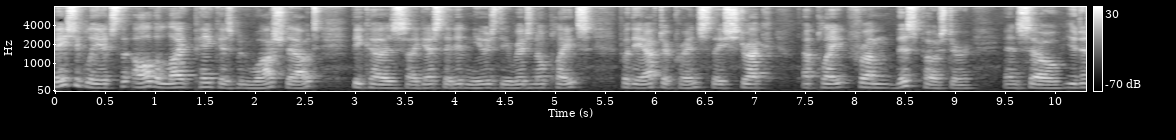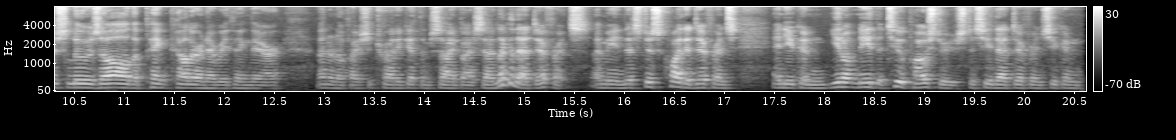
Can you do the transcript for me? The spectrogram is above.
Basically, it's the, all the light pink has been washed out because I guess they didn't use the original plates for the after prints. They struck a plate from this poster, and so you just lose all the pink color and everything there. I don't know if I should try to get them side by side. Look at that difference. I mean, it's just quite a difference, and you can you don't need the two posters to see that difference. You can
